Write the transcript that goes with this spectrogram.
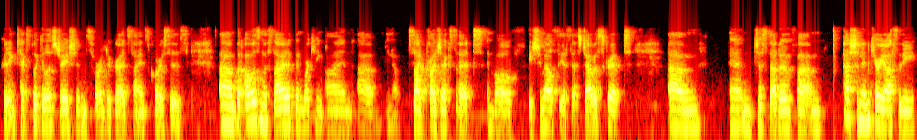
creating textbook illustrations for undergrad science courses. Um, but always on the side, I've been working on uh, you know side projects that involve HTML, CSS, JavaScript, um, and just out of um, passion and curiosity.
